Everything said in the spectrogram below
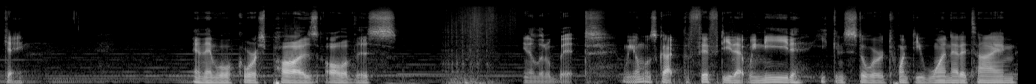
Okay. And then we'll, of course, pause all of this in a little bit. We almost got the 50 that we need. He can store 21 at a time.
